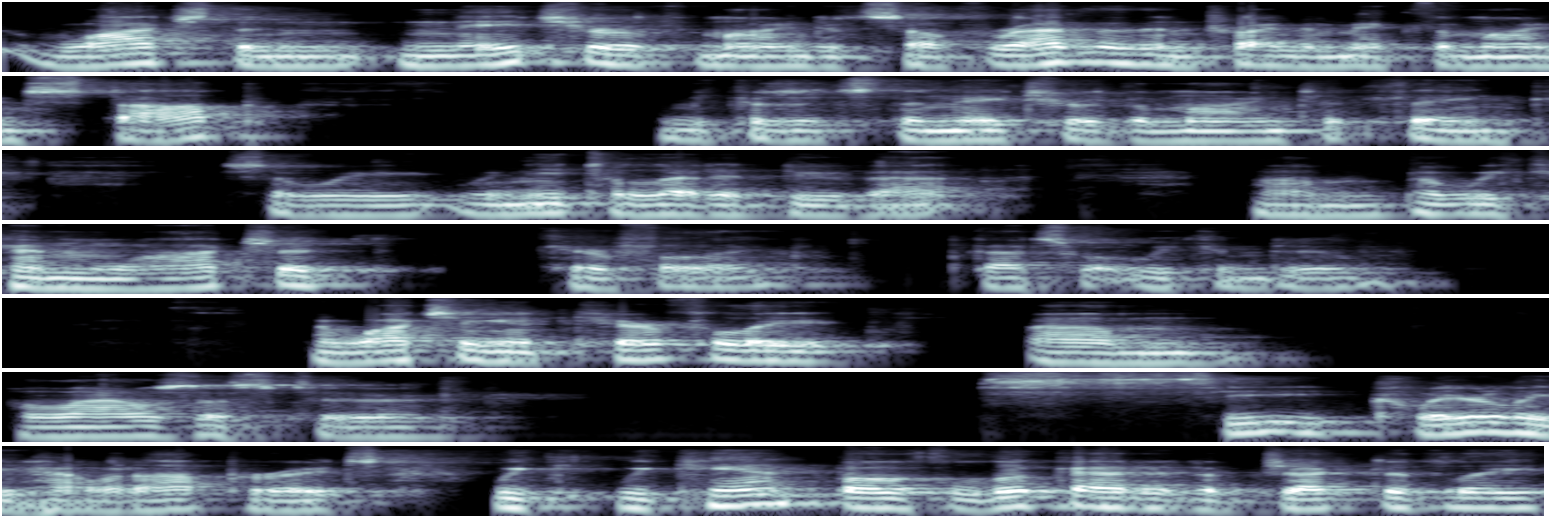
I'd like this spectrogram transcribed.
watch the nature of mind itself rather than trying to make the mind stop because it's the nature of the mind to think. So we, we need to let it do that. Um, but we can watch it carefully. That's what we can do. And watching it carefully um, allows us to see clearly how it operates. We, we can't both look at it objectively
